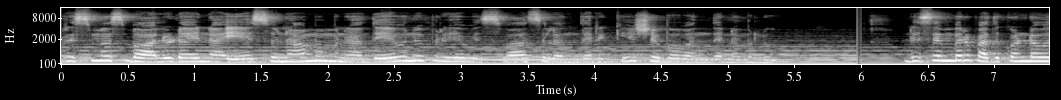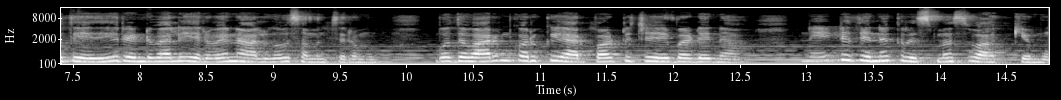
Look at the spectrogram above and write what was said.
క్రిస్మస్ బాలుడైన యేసునామమున దేవుని ప్రియ విశ్వాసులందరికీ శుభవందనములు. డిసెంబర్ పదకొండవ తేదీ రెండు వేల ఇరవై నాలుగవ సంవత్సరము. బుధవారం కొరకు ఏర్పాటు చేయబడిన నేటి దిన క్రిస్మస్ వాక్యము.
